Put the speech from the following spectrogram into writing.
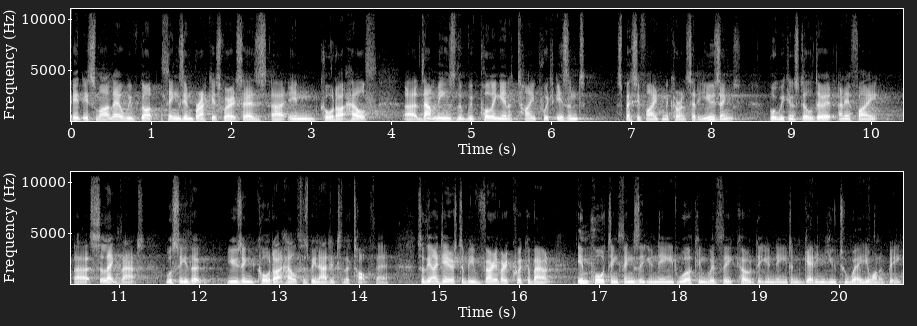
it, it's smart there. We've got things in brackets where it says uh, in core.health. Uh, that means that we're pulling in a type which isn't specified in the current set of usings, but we can still do it. And if I uh, select that, we'll see that using core.health has been added to the top there. So the idea is to be very, very quick about importing things that you need, working with the code that you need, and getting you to where you want to be.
